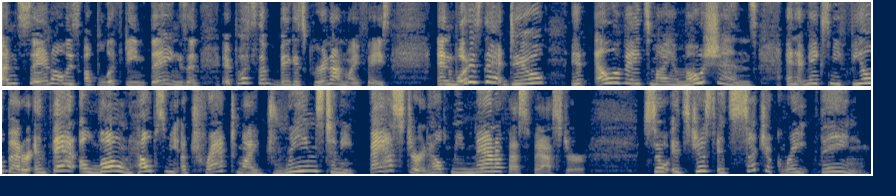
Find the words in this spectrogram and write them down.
on saying all these uplifting things. And it puts the biggest grin on my face. And what does that do? It elevates my emotions and it makes me feel better. And that alone helps me attract my dreams to me faster. It helps me manifest faster. So it's just, it's such a great thing.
